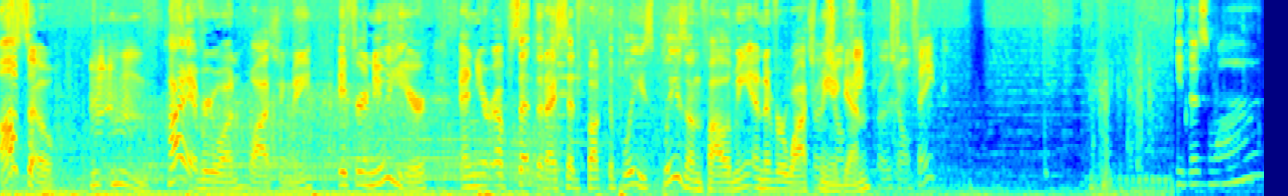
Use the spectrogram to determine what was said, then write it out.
Also, hi everyone watching me. If you're new here, and you're upset that I said fuck the police, please unfollow me and never watch me don't again. Fake, pros don't fake. Eat this one.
